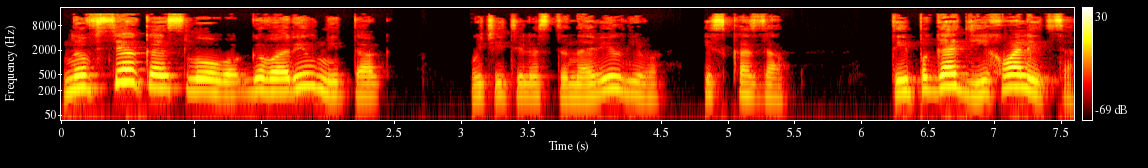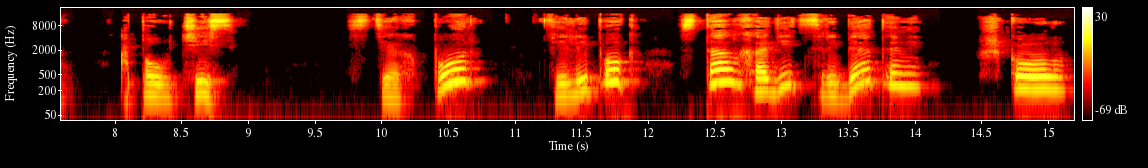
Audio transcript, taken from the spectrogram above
Но всякое слово говорил не так. Учитель остановил его и сказал, «Ты погоди хвалиться, а поучись». С тех пор Филиппок стал ходить с ребятами в школу.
